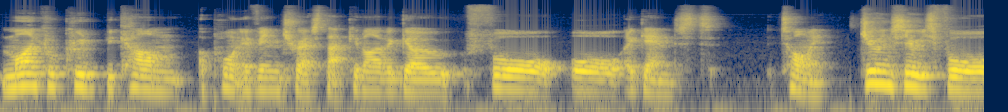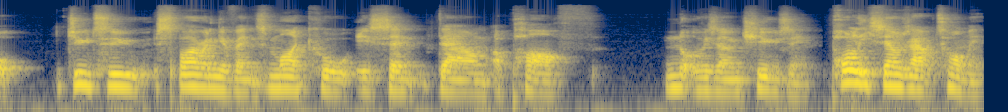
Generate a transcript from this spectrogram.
Michael could become a point of interest that could either go for or against Tommy. During Series 4, due to spiraling events, Michael is sent down a path not of his own choosing. Polly sells out Tommy.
